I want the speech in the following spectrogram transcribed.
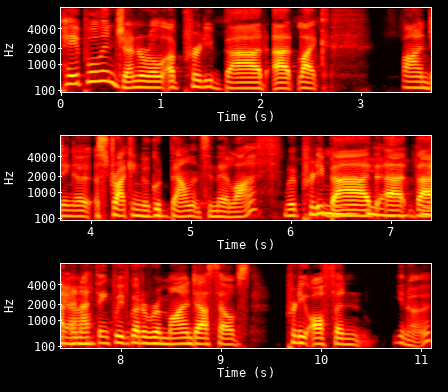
People in general are pretty bad at like finding a striking a good balance in their life. We're pretty bad yeah, at that, and I think we've got to remind ourselves pretty often, you know,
